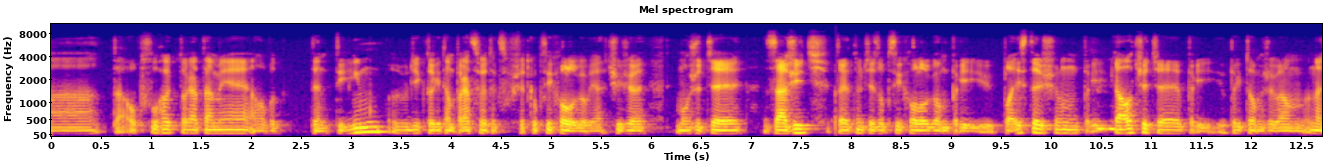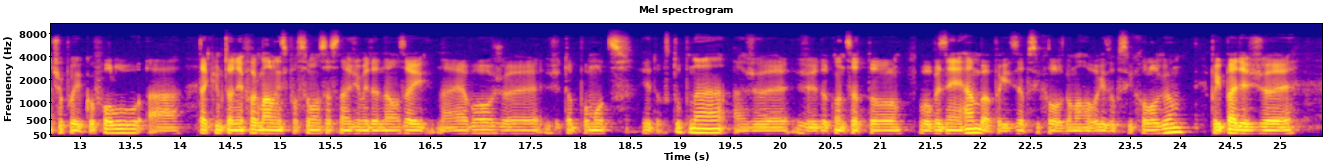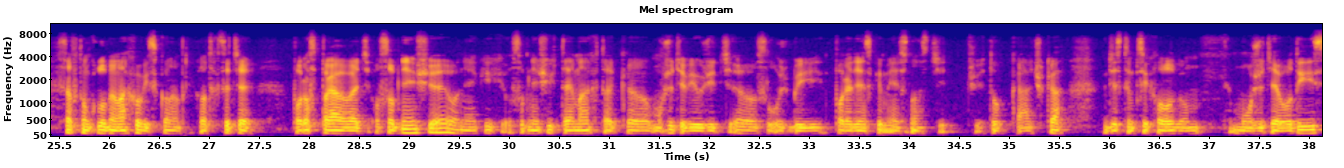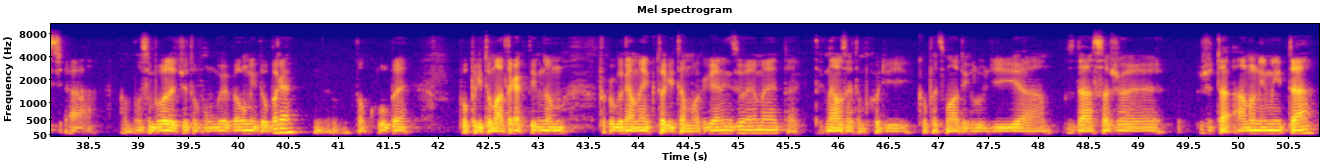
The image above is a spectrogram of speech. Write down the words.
tá obsluha, ktorá tam je, alebo ten tým ľudí, ktorí tam pracujú, tak sú všetko psychológovia. Čiže môžete zažiť stretnutie so psychológom pri PlayStation, pri kalčete, mhm. pri, pri tom, že vám načapuje kofolu a takýmto neformálnym spôsobom sa snažíme dať naozaj najavo, že, že tá pomoc je dostupná a že, že dokonca to vôbec nie je hamba prísť za psychológom a hovoriť so psychológom. V prípade, že sa v tom klube Machovisko napríklad chcete porozprávať osobnejšie o nejakých osobnejších témach, tak e, môžete využiť e, služby poradenskej miestnosti, čiže to káčka, kde s tým psychologom môžete odísť a, a musím povedať, že to funguje veľmi dobre. V tom klube popri tom atraktívnom programe, ktorý tam organizujeme, tak, tak naozaj tam chodí kopec mladých ľudí a zdá sa, že, že tá anonimita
